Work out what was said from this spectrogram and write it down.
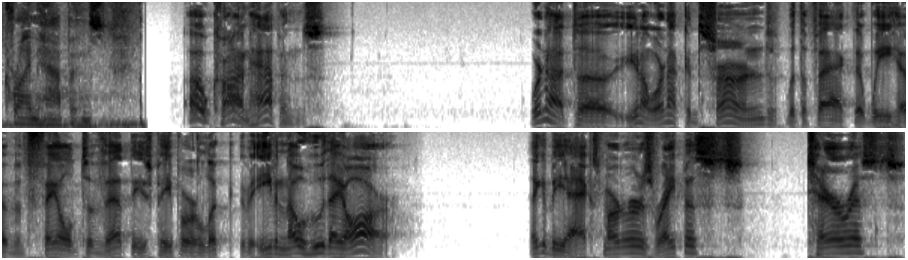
Crime happens. Oh, crime happens. We're not, uh, you know, we're not concerned with the fact that we have failed to vet these people or look, even know who they are. They could be axe murderers, rapists, terrorists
